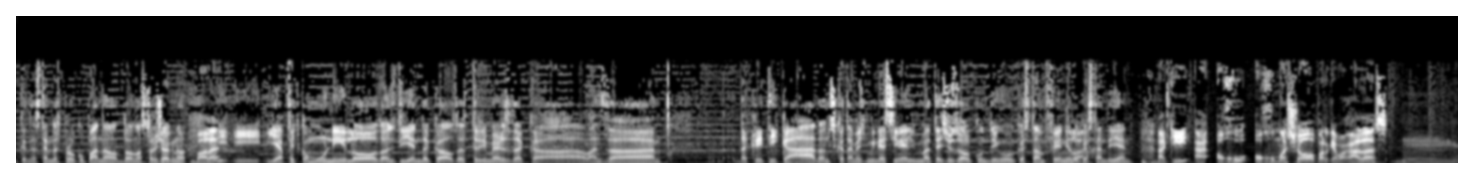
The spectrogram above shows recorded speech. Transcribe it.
que ens estem despreocupant del, del nostre joc, no? Vale. I, i, i ha fet com un hilo doncs, dient que els streamers de que abans de de criticar, doncs que també es miressin ells mateixos el contingut que estan fent i Clar. el que estan dient. Aquí, eh, ojo, ojo amb això, perquè a vegades mm,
